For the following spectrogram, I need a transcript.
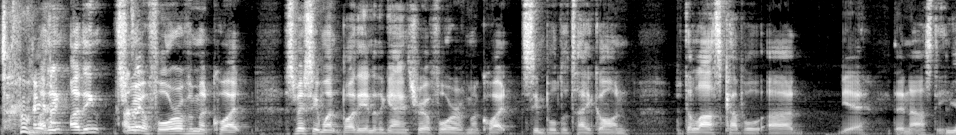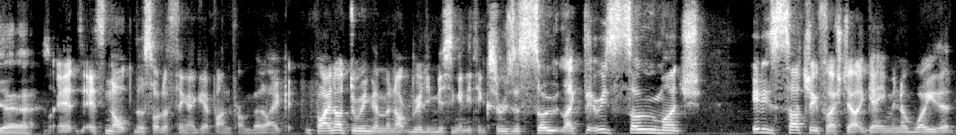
I think I think three like- or four of them are quite, especially one by the end of the game. Three or four of them are quite simple to take on, but the last couple are, yeah, they're nasty. Yeah, it, it's not the sort of thing I get fun from, but like by not doing them and not really missing anything, because there is just so like there is so much. It is such a fleshed out game in a way that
